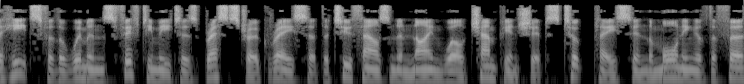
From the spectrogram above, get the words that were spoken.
The heats for the women's 50 meters breaststroke race at the 2009 World Championships took place in the morning of 1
